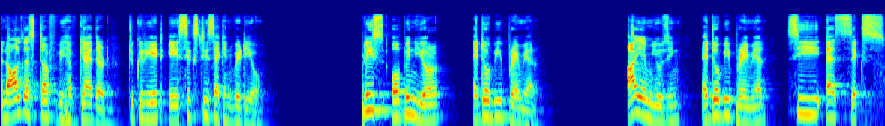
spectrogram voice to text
and all the stuff we have gathered to create a 60 second video. Please open your Adobe Premiere. I am using Adobe Premiere CS6.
